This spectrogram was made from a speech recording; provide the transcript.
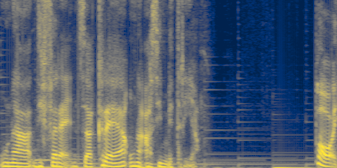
una differenza, crea una asimmetria. Poi,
